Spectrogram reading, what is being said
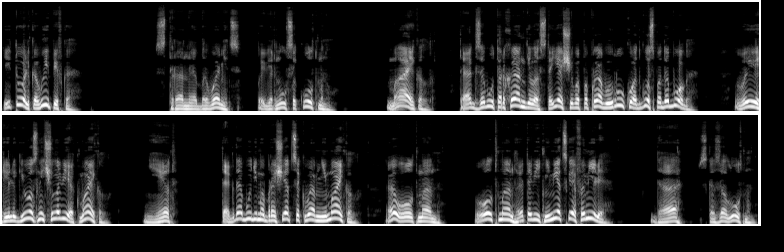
и только выпивка». Странный оборванец повернулся к Олтману. «Майкл, так зовут архангела, стоящего по правую руку от Господа Бога. Вы религиозный человек, Майкл?» «Нет». «Тогда будем обращаться к вам не Майкл, а Олтман. Олтман — это ведь немецкая фамилия?» «Да», — сказал Олтман,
